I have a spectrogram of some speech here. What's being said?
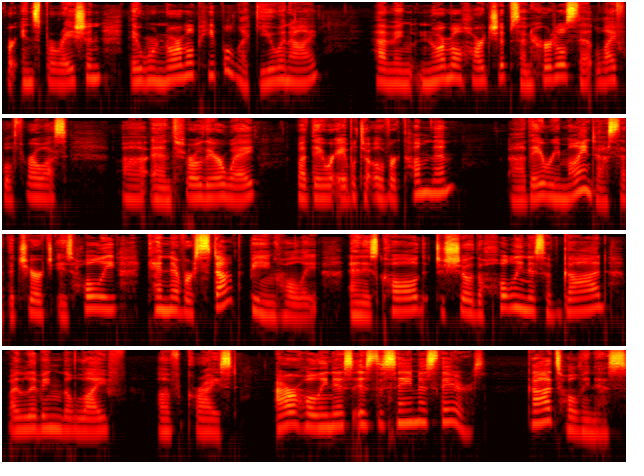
for inspiration. They were normal people like you and I, having normal hardships and hurdles that life will throw us uh, and throw their way, but they were able to overcome them uh, they remind us that the church is holy, can never stop being holy, and is called to show the holiness of God by living the life of Christ. Our holiness is the same as theirs God's holiness.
